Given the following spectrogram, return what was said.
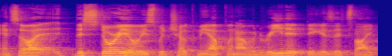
and so I, this story always would choke me up when i would read it because it's like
